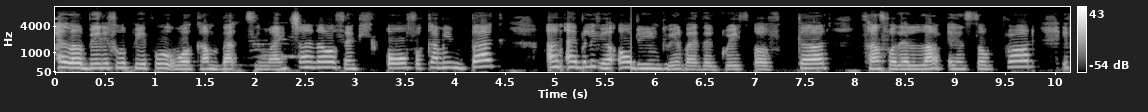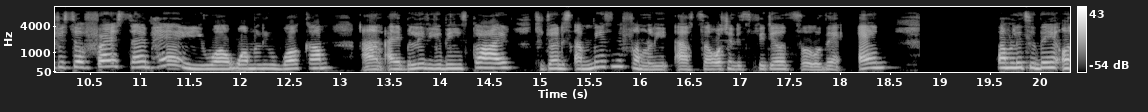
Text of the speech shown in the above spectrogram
Hello, beautiful people. Welcome back to my channel. Thank you all for coming back. And I believe you're all doing great by the grace of God. Thanks for the love and support. If it's your first time, hey, you are warmly welcome. And I believe you'll be inspired to join this amazing family after watching this video till the end. Family, today on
